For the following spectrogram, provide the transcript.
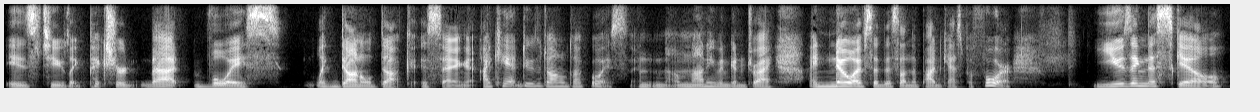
is to like picture that voice like Donald Duck is saying it. I can't do the Donald Duck voice, and I'm not even going to try. I know I've said this on the podcast before. Using this skill,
